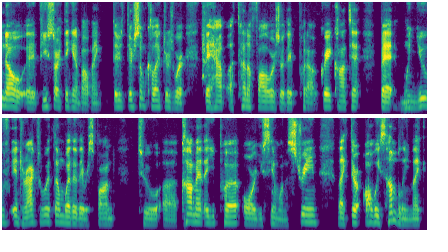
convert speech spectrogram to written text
know if you start thinking about like there's there's some collectors where they have a ton of followers or they put out great content but Mhm. when you've interacted with them whether they respond to a comment that you put or you see them on a stream like they're always humbling like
